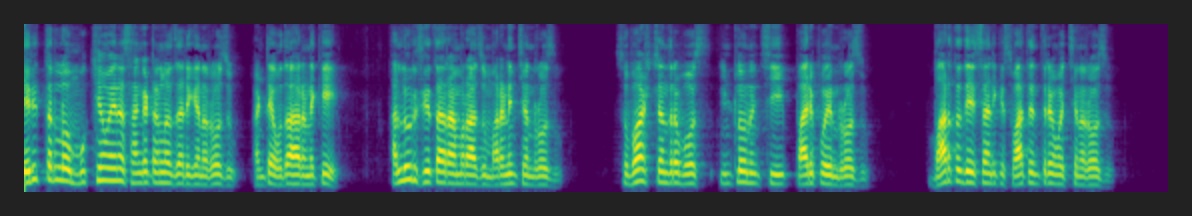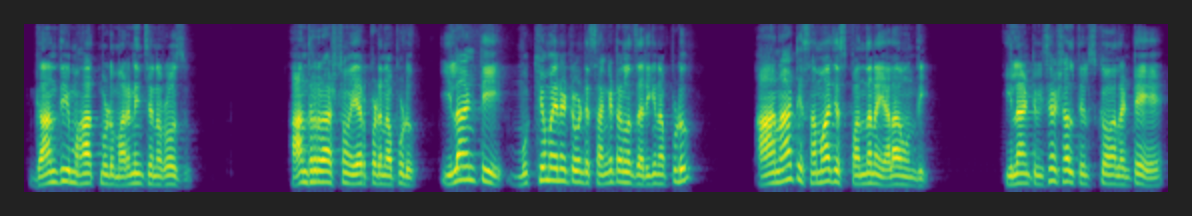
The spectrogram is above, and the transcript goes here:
చరిత్రలో ముఖ్యమైన సంఘటనలు జరిగిన రోజు అంటే ఉదాహరణకి అల్లూరి సీతారామరాజు మరణించిన రోజు సుభాష్ చంద్రబోస్ ఇంట్లో నుంచి పారిపోయిన రోజు భారతదేశానికి స్వాతంత్ర్యం వచ్చిన రోజు గాంధీ మహాత్ముడు మరణించిన రోజు ఆంధ్ర రాష్ట్రం ఏర్పడినప్పుడు ఇలాంటి ముఖ్యమైనటువంటి సంఘటనలు జరిగినప్పుడు ఆనాటి సమాజ స్పందన ఎలా ఉంది? ఇలాంటి విశేషాలు తెలుసుకోవాలంటే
